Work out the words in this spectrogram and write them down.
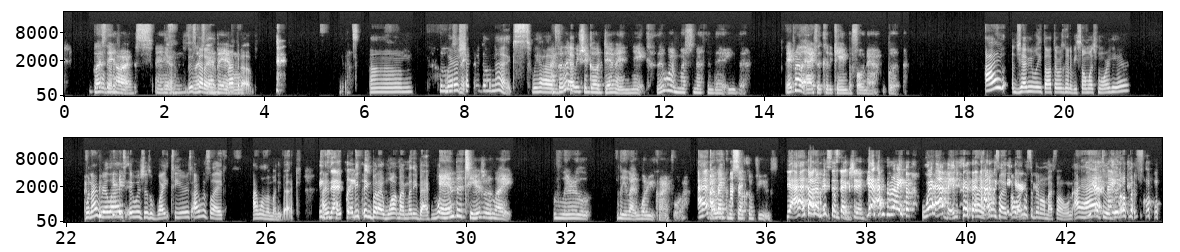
Bless their hearts. And yeah, this gotta wrap it up. yeah. Um. Who's Where next? should we go next? We have. I feel like we should go Devin and Nick. There wasn't much nothing there either. They probably actually could have came before now, but I genuinely thought there was going to be so much more here. When I realized it was just white tears, I was like, I want my money back. Exactly. I didn't pay for anything, but I want my money back. And the tears were like, literally, like, what are you crying for? I had to I like was so confused. Yeah, I, I thought I missed a section. Yeah, I was like, what happened? Right. I was like, oh, I must have been on my phone. I had yeah, to have like, been on my phone.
